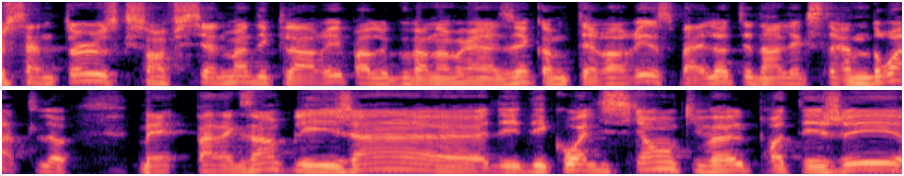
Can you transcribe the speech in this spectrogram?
Centers qui sont officiellement déclarés par le gouvernement canadien comme terroristes. Ben là tu es dans l'extrême droite là. Mais par exemple les gens des, des coalitions qui veulent protéger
